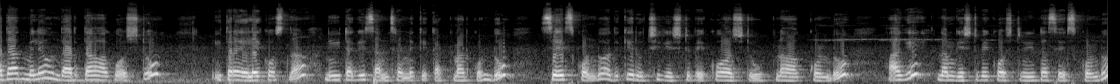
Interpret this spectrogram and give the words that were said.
ಅದಾದಮೇಲೆ ಒಂದು ಅರ್ಧ ಆಗೋಷ್ಟು ಈ ಥರ ಎಲೆಕೋಸನ್ನ ನೀಟಾಗಿ ಸಣ್ಣ ಸಣ್ಣಕ್ಕೆ ಕಟ್ ಮಾಡಿಕೊಂಡು ಸೇರಿಸ್ಕೊಂಡು ಅದಕ್ಕೆ ರುಚಿಗೆ ಎಷ್ಟು ಬೇಕೋ ಅಷ್ಟು ಉಪ್ಪನ್ನ ಹಾಕ್ಕೊಂಡು ಹಾಗೆ ನಮ್ಗೆ ಎಷ್ಟು ಬೇಕೋ ಅಷ್ಟು ನೀರನ್ನ ಸೇರಿಸ್ಕೊಂಡು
